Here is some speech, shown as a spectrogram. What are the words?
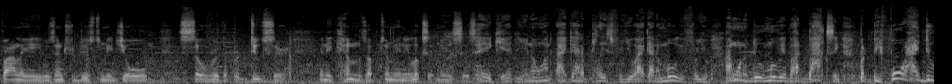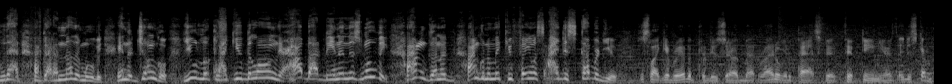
Finally, he was introduced to me, Joel Silver, the producer, and he comes up to me and he looks at me and says, Hey, kid, you know what? I got a place for you. I got a movie for you. I want to do a movie about boxing. But before I do that, I've got another movie in the jungle. You look like you belong there. How about being in this movie? I'm gonna, I'm gonna make you famous. I discovered you, just like every other producer I've met right over the past 15 years. They discovered.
